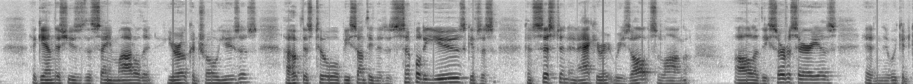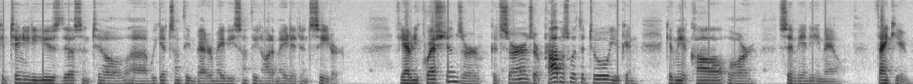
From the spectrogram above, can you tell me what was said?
Again, this uses the same model that Eurocontrol uses. I hope this tool will be something that is simple to use, gives us consistent and accurate results along all of the service areas, and that we can continue to use this until uh, we get something better, maybe something automated in Cedar. If you have any questions or concerns or problems with the tool, you can give me a call or send me an email. Thank you.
